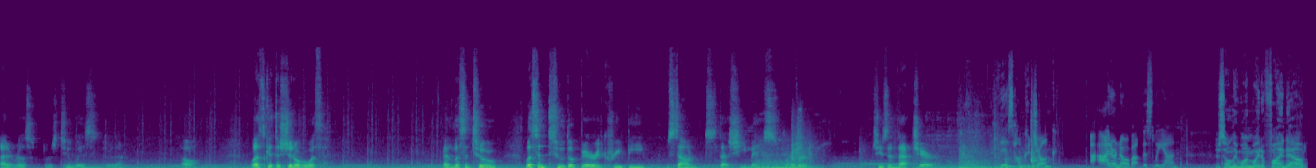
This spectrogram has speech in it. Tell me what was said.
I didn't realize there was two ways through there. Oh, let's get this shit over with. And listen to, listen to the very creepy sounds that she makes whenever she's in that chair. This hunk of junk? I, I don't know about this, Leon. There's only one way to find out.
